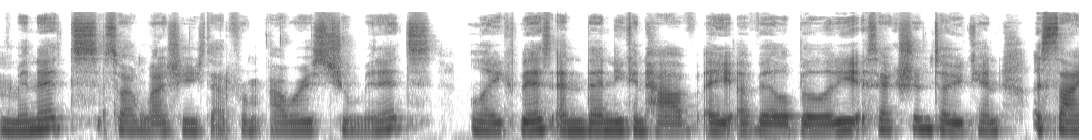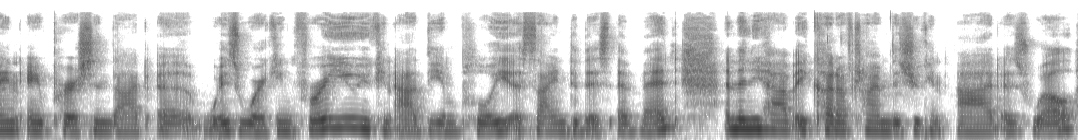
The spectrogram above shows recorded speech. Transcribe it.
minutes. So I'm going to change that from hours to minutes like this and then you can have a availability section. So you can assign a person that uh, is working for you. You can add the employee assigned to this event. And then you have a cutoff time that you can add as well.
